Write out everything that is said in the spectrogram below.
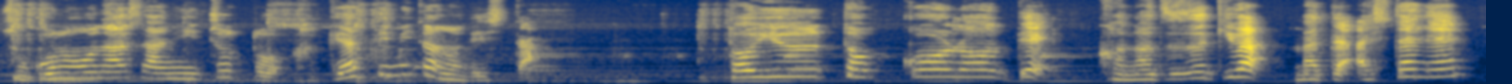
そこのオーナーさんにちょっと掛け合ってみたのでした。というところでこの続きはまた明日ね。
